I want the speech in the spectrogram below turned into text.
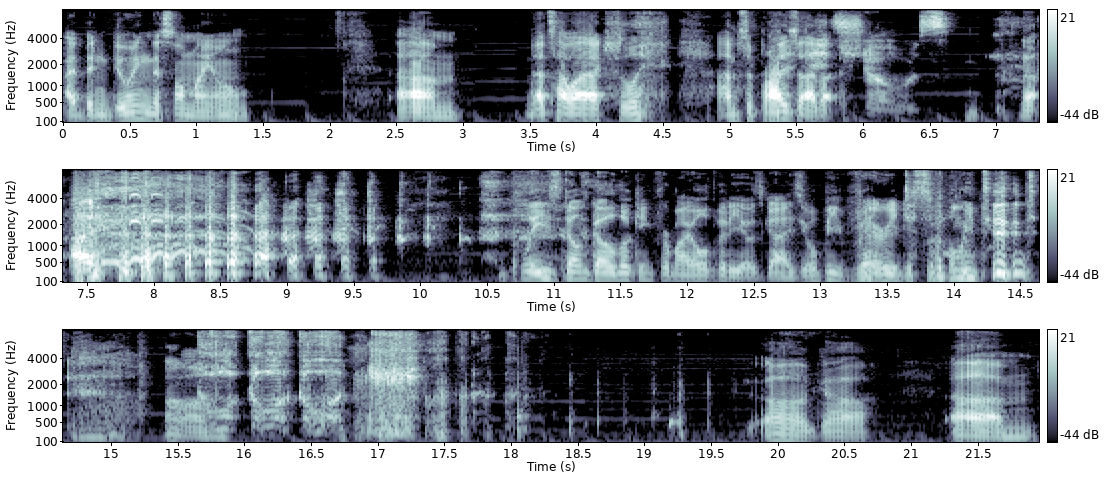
I've been doing this on my own. Um, that's how I actually. I'm surprised. It shows. Please don't go looking for my old videos, guys. You'll be very disappointed. Um, Go look, go look, go look. oh god. Um,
